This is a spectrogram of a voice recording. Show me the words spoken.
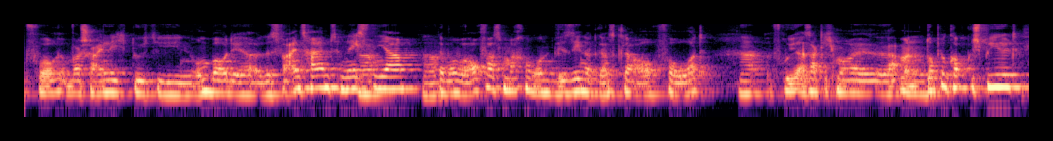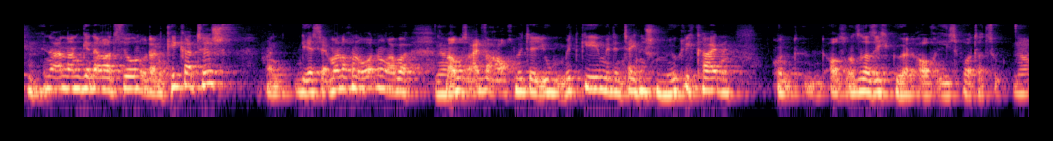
vor, wahrscheinlich durch den Umbau der, des Vereinsheims im nächsten Jahr. Ja. Da wollen wir auch was machen und wir sehen das ganz klar auch vor Ort. Ja. Früher, sag ich mal, hat man einen Doppelkopf gespielt in einer anderen Generation oder einen Kickertisch. Meine, der ist ja immer noch in Ordnung, aber Ja. man muss einfach auch mit der Jugend mitgehen, mit den technischen Möglichkeiten. Und aus unserer Sicht gehört auch E-Sport dazu. Ja,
